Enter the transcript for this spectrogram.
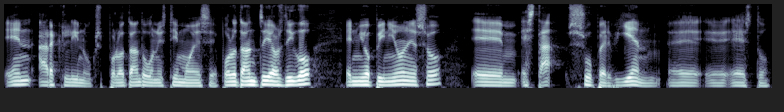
en Arc Linux, por lo tanto con SteamOS. Por lo tanto, ya os digo, en mi opinión eso Em, está súper bien eh, eh, esto.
